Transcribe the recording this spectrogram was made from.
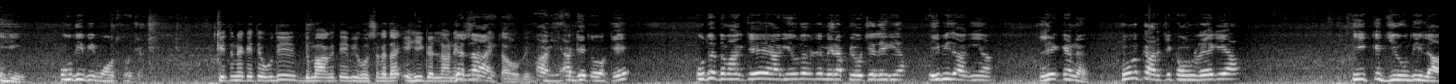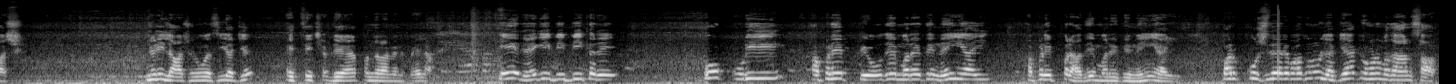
ਹੀ ਉਹਦੀ ਵੀ ਮੌਤ ਹੋ ਜਾਣੀ। ਕਿਤੇ ਨਾ ਕਿਤੇ ਉਹਦੇ ਦਿਮਾਗ ਤੇ ਵੀ ਹੋ ਸਕਦਾ ਇਹੀ ਗੱਲਾਂ ਨੇ ਅਸਰ ਕੀਤਾ ਹੋਵੇ। ਆ ਅੱਗੇ ਤੋਂ ਅੱਗੇ। ਉਹਦੇ ਦਿਮਾਗ 'ਚ ਇਹ ਆ ਗਿਆ ਉਹਦਾ ਮੇਰਾ ਪਿਓ ਚਲੇ ਗਿਆ ਇਹ ਵੀ ਆ ਗਈਆਂ। ਲੇਕਿਨ ਹੁਣ ਘਰ 'ਚ ਕੌਣ ਰਹਿ ਗਿਆ? ਇੱਕ ਜਿਉਂ ਦੀ ਲਾਸ਼। ਜਿਹੜੀ ਲਾਸ਼ ਨੂੰ ਅਸੀਂ ਅੱਜ ਇੱਥੇ ਛੱਡਿਆ 15 ਦਿਨ ਪਹਿਲਾਂ। ਇਹ ਰਹਿ ਗਈ ਬੀਬੀ ਘਰੇ। ਉਹ ਕੁੜੀ ਆਪਣੇ ਪਿਓ ਦੇ ਮਰੇ ਤੇ ਨਹੀਂ ਆਈ ਆਪਣੇ ਭਰਾ ਦੇ ਮਰੇ ਤੇ ਨਹੀਂ ਆਈ। ਪਰ ਕੁਝ ਦੇਰ ਬਾਅਦ ਉਹਨੂੰ ਲੱਗਿਆ ਕਿ ਹੁਣ ਮੈਦਾਨ ਸਾਫ਼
